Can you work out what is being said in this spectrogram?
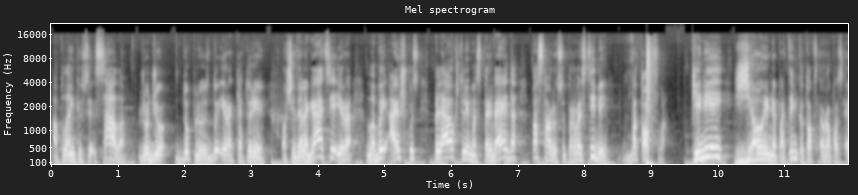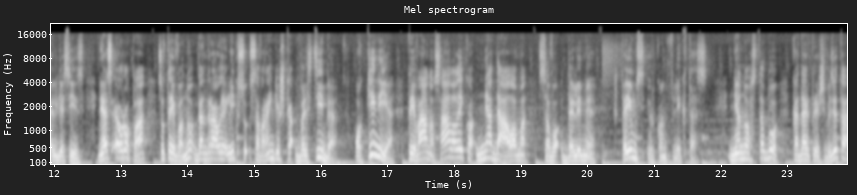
aplankiusi salą. Žodžiu, 2 plus 2 yra 4. O ši delegacija yra labai aiškus pliaukštėlimas per veidą pasaulio supervalstybei. Va toks va. Kinijai žiauriai nepatinka toks Europos elgesys, nes Europa su Taivanu bendrauja lyg su savarankiška valstybė, o Kinija Taivano salą laiko nedaloma savo dalimi. Štai jums ir konfliktas. Nenuostabu, kad dar prieš vizitą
